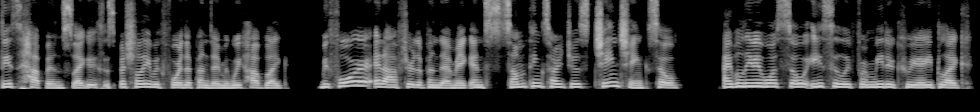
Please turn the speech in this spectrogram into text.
this happens like especially before the pandemic we have like before and after the pandemic, and some things are just changing. So I believe it was so easily for me to create like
